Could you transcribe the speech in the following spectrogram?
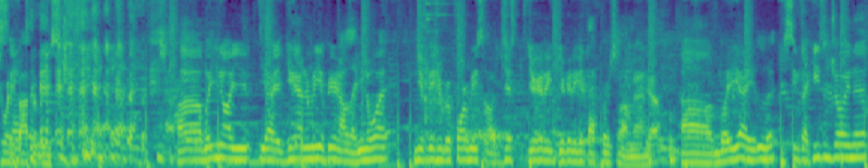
425 sucked. release. Uh, but you know, you yeah, you handed me a beer, and I was like, you know what, you've been here before me, so just you're gonna you're gonna get that first one, man. Yeah. Um, but yeah, it, look- it seems like he's enjoying it.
